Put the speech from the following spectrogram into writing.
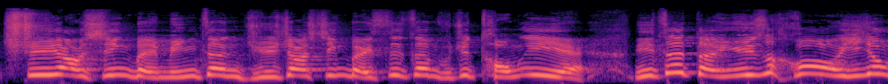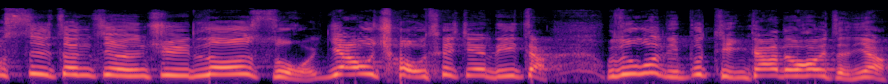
需要新北民政局、需要新北市政府去同意。耶，你这等于是后移用市政资源。人去勒索要求这些里长，如果你不挺他的话会怎样？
